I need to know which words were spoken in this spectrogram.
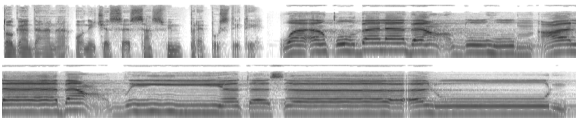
toga dana oni će se sasvim prepustiti. واقبل بعضهم على بعض يتساءلون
